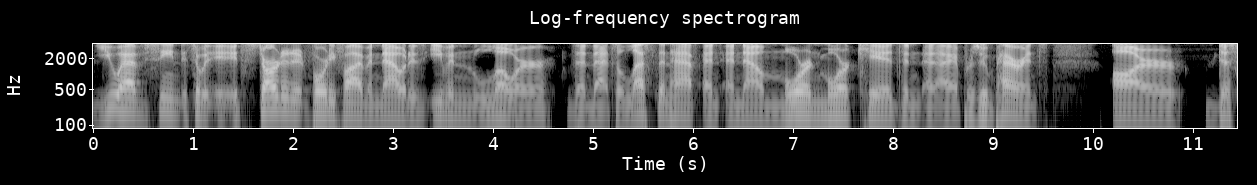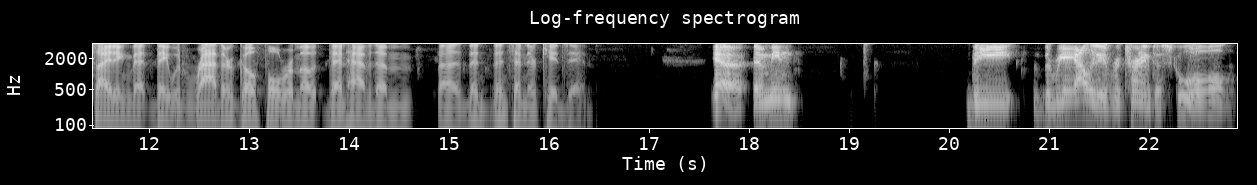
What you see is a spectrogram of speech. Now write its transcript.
you have seen so it, it started at 45 and now it is even lower than that. So less than half and and now more and more kids and, and I presume parents are deciding that they would rather go full remote than have them uh, than than send their kids in. Yeah, I mean the the reality of returning to school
